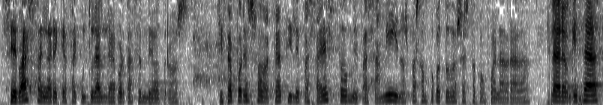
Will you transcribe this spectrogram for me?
se basa en la riqueza cultural de la aportación de otros. Quizá por eso a Katy le pasa esto, me pasa a mí, nos pasa un poco todo esto con Fuenlabrada. Claro, quizás,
